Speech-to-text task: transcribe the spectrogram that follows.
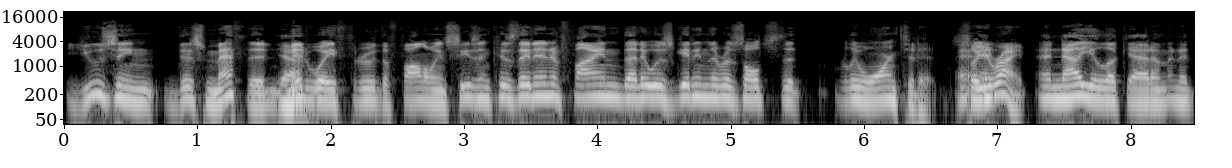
using this method Yeah. midway through the following season because they didn't find that it was getting the results that really warranted it. So And- you're right. And now you look at them, and it,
